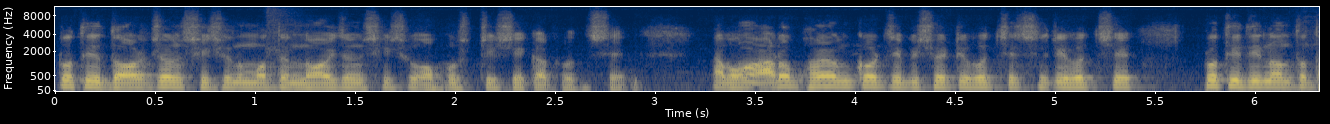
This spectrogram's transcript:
প্রতি দশজন শিশুর মধ্যে নয় জন শিশু অপুষ্টি শিকার হচ্ছে। এবং আরও ভয়ঙ্কর যে বিষয়টি হচ্ছে, সেটি হচ্ছে প্রতিদিন অন্তত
